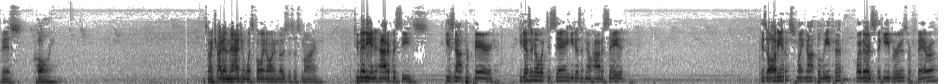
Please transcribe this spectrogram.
this calling. So I try to imagine what's going on in Moses' mind. Too many inadequacies. He's not prepared. He doesn't know what to say. He doesn't know how to say it. His audience might not believe him, whether it's the Hebrews or Pharaoh.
